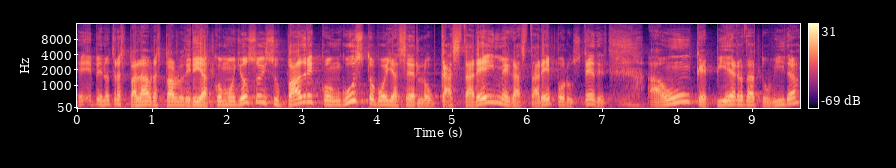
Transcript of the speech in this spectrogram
en otras palabras, Pablo diría, como yo soy su padre, con gusto voy a hacerlo, gastaré y me gastaré por ustedes, aunque pierda tu vida,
